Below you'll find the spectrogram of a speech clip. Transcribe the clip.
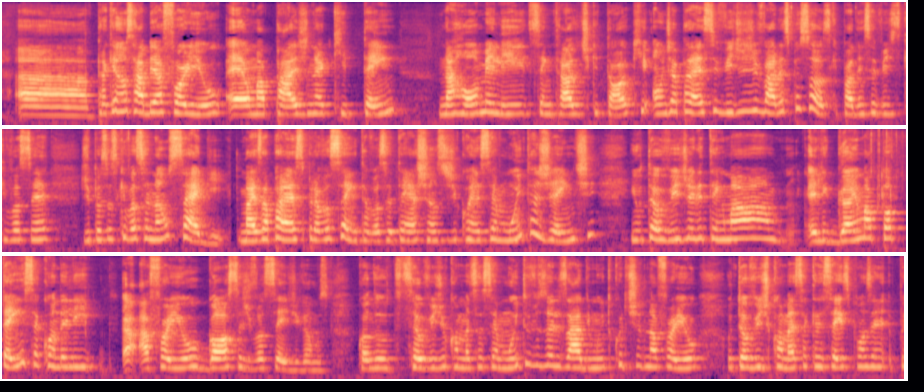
Uh, para quem não sabe, a For You é uma página que tem na home ali central do TikTok, onde aparece vídeos de várias pessoas, que podem ser vídeos que você de pessoas que você não segue, mas aparece para você, então você tem a chance de conhecer muita gente e o teu vídeo ele tem uma ele ganha uma potência quando ele a, a For You gosta de você, digamos. Quando o seu vídeo começa a ser muito visualizado e muito curtido na For You, o teu vídeo começa a crescer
